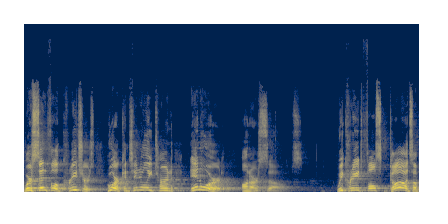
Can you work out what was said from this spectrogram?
We're sinful creatures who are continually turned inward on ourselves. We create false gods of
